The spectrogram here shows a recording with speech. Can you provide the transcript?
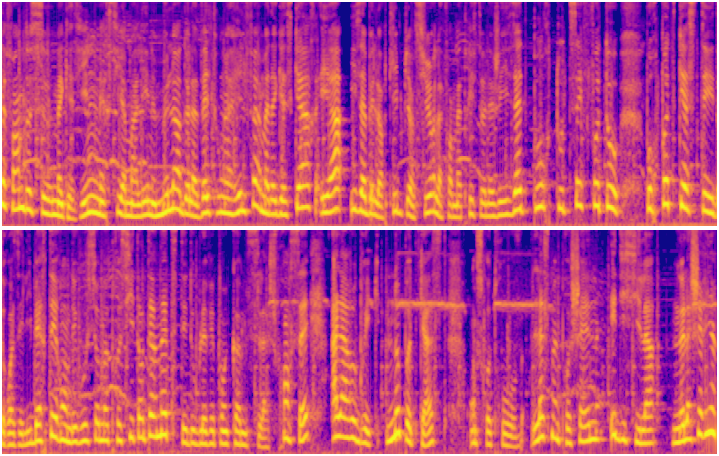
C'est la fin de ce magazine. Merci à Marlène Müller de la Weltunga Hilfe à Madagascar et à Isabelle Ortlib, bien sûr, la formatrice de la GIZ, pour toutes ces photos. Pour podcaster Droits et Libertés, rendez-vous sur notre site internet www.com français à la rubrique Nos podcasts. On se retrouve la semaine prochaine et d'ici là, ne lâchez rien.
